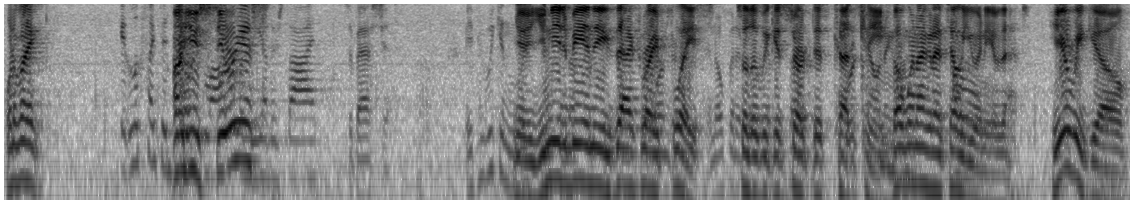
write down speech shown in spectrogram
What if I? It looks like the Are you door's locked from serious? the other side. Sebastian, maybe we can. Yeah, you need to be in the exact right place and open it so that we can start this cutscene. But we're not gonna tell you any of that. Here we go.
